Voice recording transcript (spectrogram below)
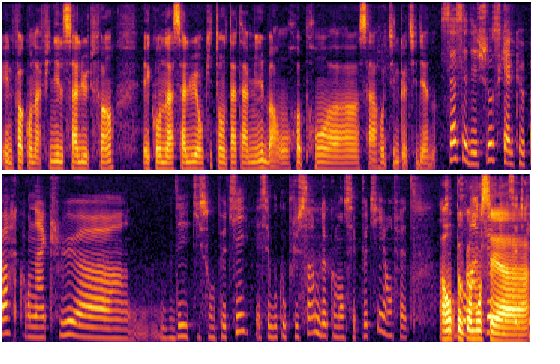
et une fois qu'on a fini le salut de fin et qu'on a salué en quittant le tatami, bah, on reprend euh, sa routine quotidienne. Ça, c'est des choses quelque part qu'on inclut euh, dès qu'ils sont petits. Et c'est beaucoup plus simple de commencer petit en fait. Ah, on, peut commencer à,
